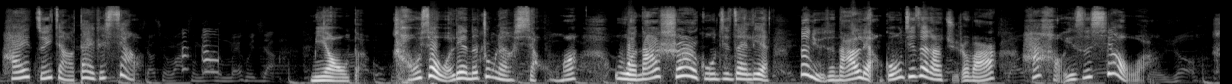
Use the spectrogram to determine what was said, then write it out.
还嘴角带着笑。喵的，嘲笑我练的重量小吗？我拿十二公斤在练，那女的拿了两公斤在那举着玩，还好意思笑我？哼！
